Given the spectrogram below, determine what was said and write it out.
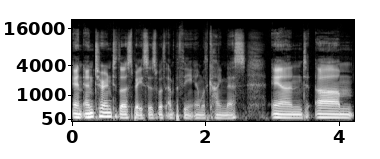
and enter into those spaces with empathy and with kindness and um,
